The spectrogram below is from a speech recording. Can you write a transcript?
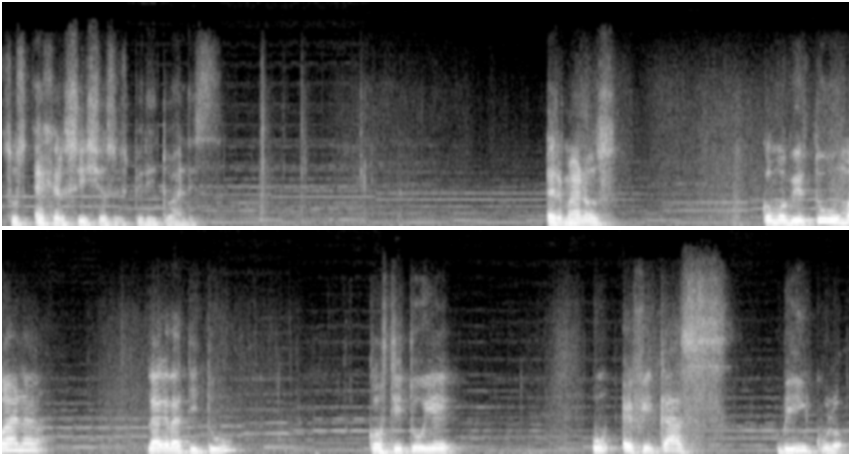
sus ejercicios espirituales. Hermanos, como virtud humana, la gratitud constituye un eficaz vínculo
